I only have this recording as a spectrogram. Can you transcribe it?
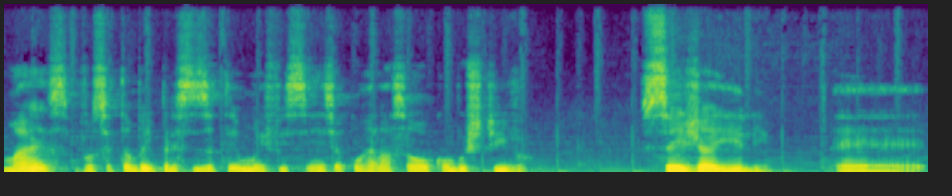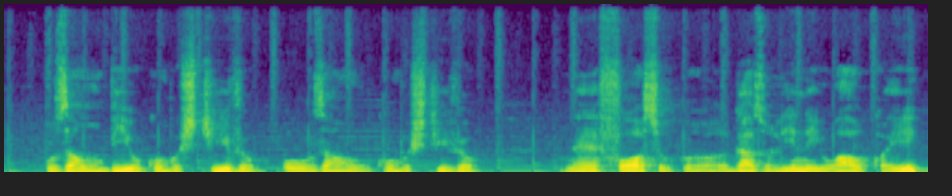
Mas você também precisa ter uma eficiência com relação ao combustível, seja ele é, usar um biocombustível ou usar um combustível né, fóssil, gasolina e o álcool aí,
